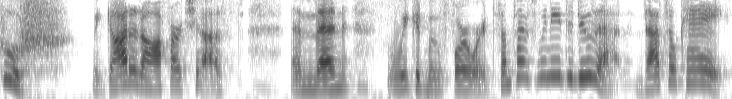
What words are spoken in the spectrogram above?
Whew, we got it off our chest, and then we could move forward. Sometimes we need to do that. That's okay.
